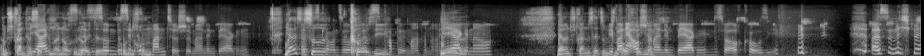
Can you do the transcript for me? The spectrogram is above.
Am Strand hast du Ja, halt ich immer noch es, Leute es ist so ein um bisschen rum. romantisch immer in den Bergen. Ja, es ist Das so kann so cozy. Couple machen. Ja. Ja, genau. Ja, und Strand ist halt so ein Wir bisschen waren ja auch schon mal in den Bergen. Das war auch cozy. Weißt du nicht mehr?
